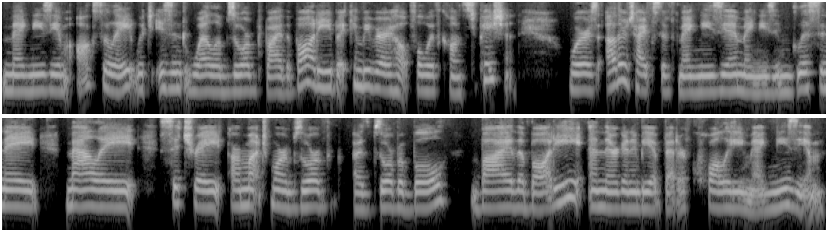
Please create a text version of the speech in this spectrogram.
magnesium oxalate, which isn't well absorbed by the body, but can be very helpful with constipation. Whereas other types of magnesium, magnesium glycinate, malate, citrate, are much more absorb- absorbable by the body, and they're going to be a better quality magnesium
